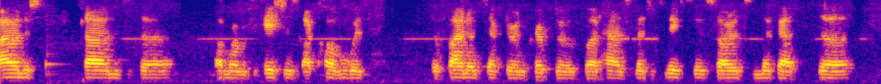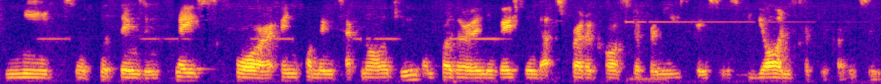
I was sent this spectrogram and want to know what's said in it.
I understand the ramifications that come with the finance sector and crypto, but has legislation started to look at the need to put things in place for incoming technology and further innovation that spread across different use cases beyond cryptocurrency?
